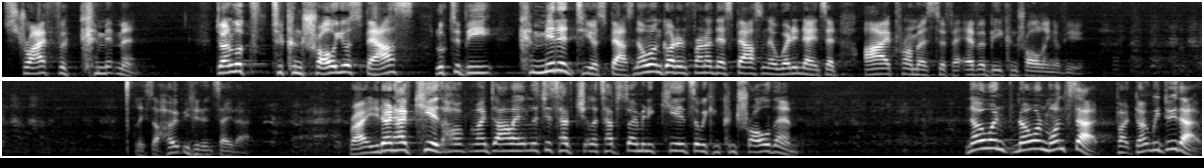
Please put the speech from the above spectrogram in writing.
strive for commitment. Don't look to control your spouse, look to be committed to your spouse. No one got in front of their spouse on their wedding day and said, I promise to forever be controlling of you. At least I hope you didn't say that right? You don't have kids. Oh, my darling, let's just have, let's have so many kids so we can control them. No one, no one wants that, but don't we do that?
